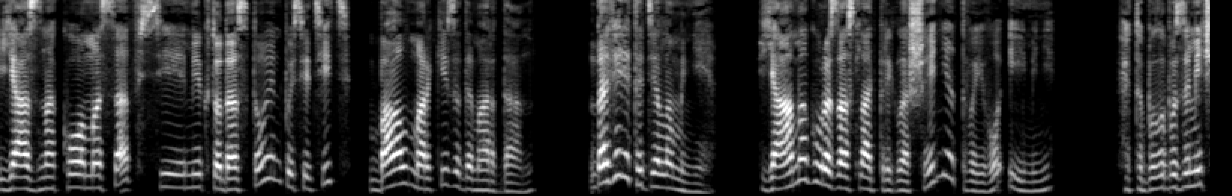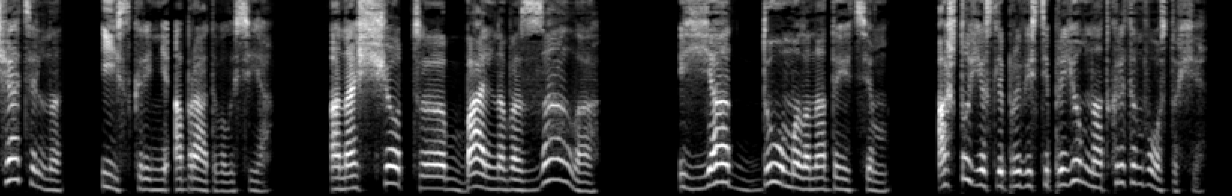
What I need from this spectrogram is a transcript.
Я знакома со всеми, кто достоин посетить бал маркиза де Мардан. Доверь это дело мне. Я могу разослать приглашение твоего имени. Это было бы замечательно, искренне обрадовалась я. А насчет э, бального зала я думала над этим. А что, если провести прием на открытом воздухе?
